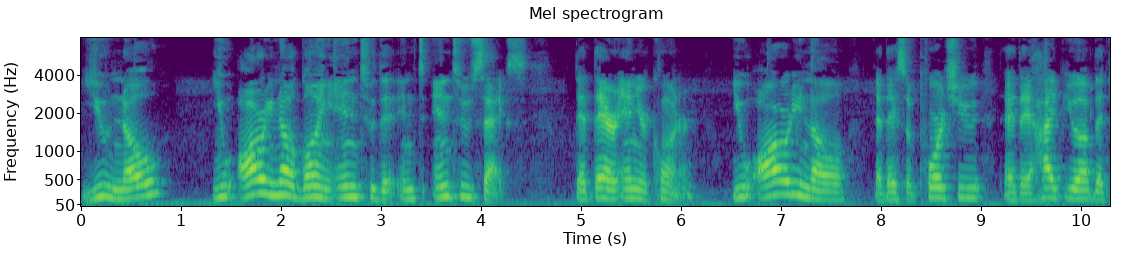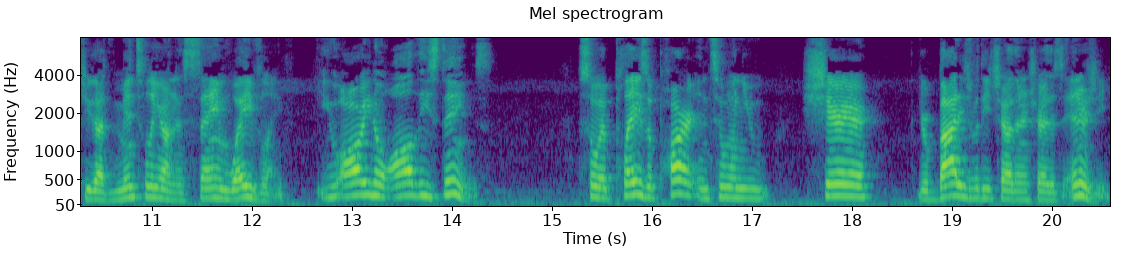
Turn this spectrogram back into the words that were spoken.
you know you already know going into the into, into sex that they're in your corner. You already know that they support you, that they hype you up, that you guys mentally are on the same wavelength. You already know all these things. So it plays a part into when you share your bodies with each other and share this energy.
